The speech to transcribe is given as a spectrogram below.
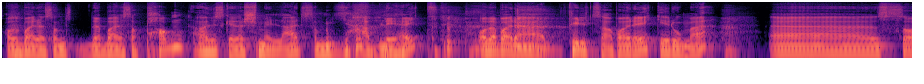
og det bare, sånn, det bare sa pang. Jeg husker det smellet her som jævlig høyt. Og det bare fylte seg opp av røyk i rommet. Eh, så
